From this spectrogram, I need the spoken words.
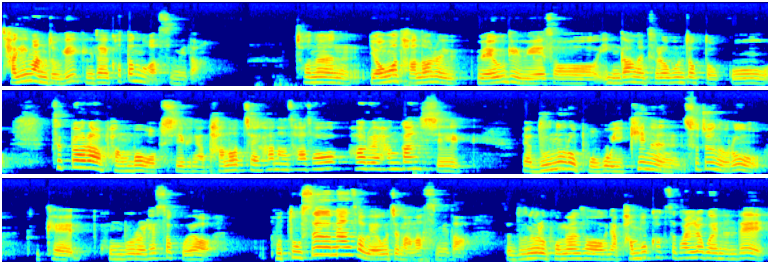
자기만족이 굉장히 컸던 것 같습니다. 저는 영어 단어를 외우기 위해서 인강을 들어본 적도 없고 특별한 방법 없이 그냥 단어책 하나 사서 하루에 한 간씩 그냥 눈으로 보고 익히는 수준으로 그렇게 공부를 했었고요. 보통 쓰면서 외우진 않았습니다. 눈으로 보면서 그냥 반복 학습하려고 했는데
